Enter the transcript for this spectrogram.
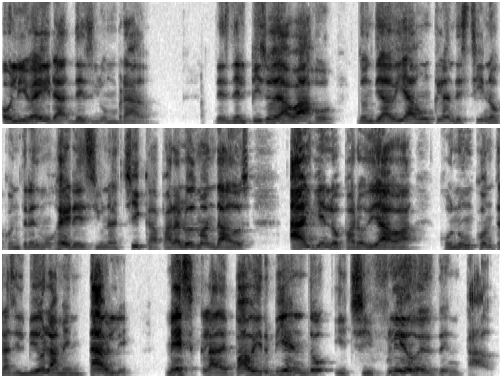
Oliveira deslumbrado. Desde el piso de abajo, donde había un clandestino con tres mujeres y una chica para los mandados, alguien lo parodiaba con un contrasilbido lamentable, mezcla de pavo hirviendo y chiflido desdentado.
